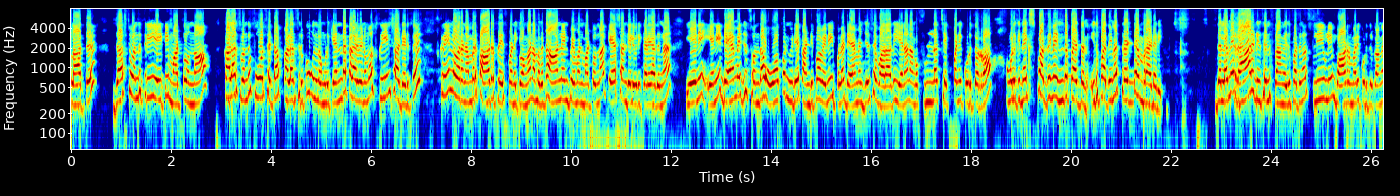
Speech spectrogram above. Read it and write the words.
கிளாத்து ஜஸ்ட் வந்து த்ரீ எயிட்டி மட்டும் தான் கலர்ஸ் வந்து ஃபோர் செட் ஆஃப் கலர்ஸ் இருக்கும். இதுல உங்களுக்கு எந்த கலர் வேணுமோ ஸ்கிரீன்ஷாட் எடுத்து ஸ்கிரீன்ல வர நம்பருக்கு ஆர்டர் பிளேஸ் பண்ணிக்கோங்க. நம்ம கிட்ட ஆன்லைன் பேமெண்ட் மட்டும் தான் கேஷ் ஆன் டெலிவரி கிடையாதுங்க. எனி எனி டேமேஜஸ் வந்தா ஓப்பன் வீடியோ கண்டிப்பா வேணும். இப்பெல்லாம் டேமேஜஸே வராது. ஏன்னா நாங்க ஃபுல்லா செக் பண்ணி கொடுத்துட்றோம். உங்களுக்கு நெக்ஸ்ட் பாத்தீங்கன்னா இந்த பேட்டர்ன் இது பாத்தீங்கன்னா த்ரெட் எம்ப்ராய்டரி இது எல்லாமே ரேர் டிசைன்ஸ் தாங்க. இது பாத்தீங்கன்னா ஸ்லீவ்லயும் பார்டர் மாதிரி கொடுத்துருக்காங்க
